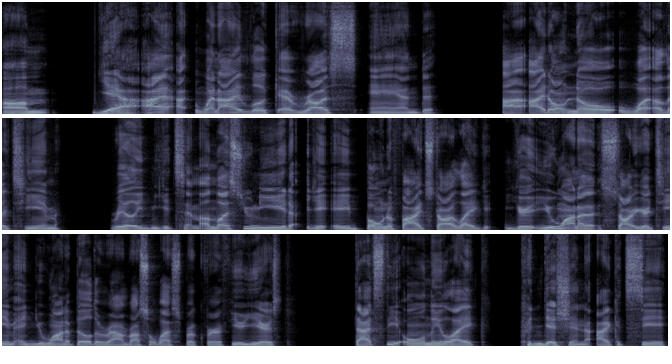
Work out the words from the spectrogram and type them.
Um, yeah, I, I when I look at Russ and I I don't know what other team really needs him unless you need a, a bona fide star like you you want to start your team and you want to build around Russell Westbrook for a few years. That's the only like condition I could see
